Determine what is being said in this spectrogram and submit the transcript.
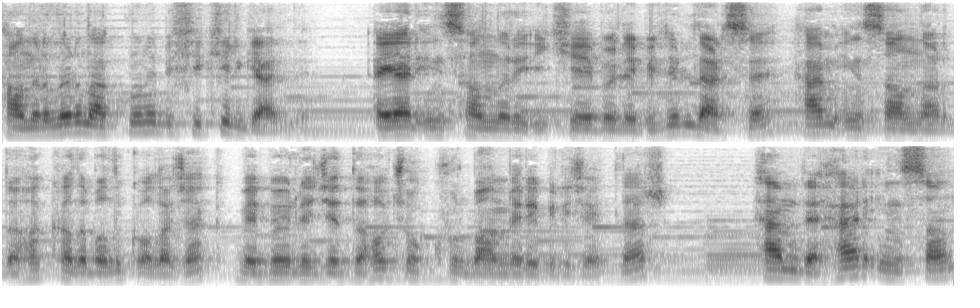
Tanrıların aklına bir fikir geldi. Eğer insanları ikiye bölebilirlerse hem insanlar daha kalabalık olacak ve böylece daha çok kurban verebilecekler hem de her insan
